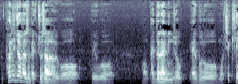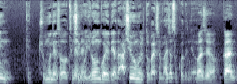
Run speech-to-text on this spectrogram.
그 편의점에서 맥주 사고 그리고 어, 배달의 민족 앱으로 뭐 치킨 주문해서 드시고 네네. 이런 거에 대한 아쉬움을 또 말씀을 하셨었거든요. 맞아요. 그러니까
